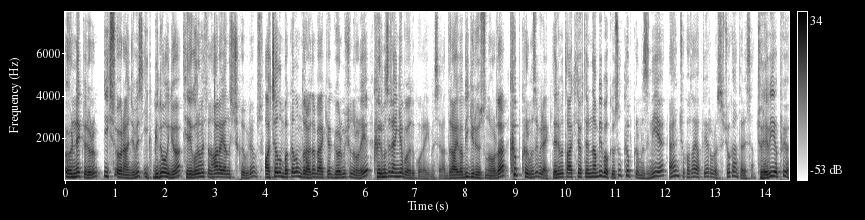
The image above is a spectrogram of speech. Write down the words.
Örnek veriyorum. X öğrencimiz ilk bini oynuyor. Trigonometriden hala yanlış çıkıyor biliyor musun? Açalım bakalım Drive'dan belki görmüşsündür orayı. Kırmızı renge boyadık orayı mesela. Drive'a bir giriyorsun orada. Kıpkırmızı bir renk. Deneme takip defterinden bir bakıyorsun kıpkırmızı. Niye? En çok hata yaptığı yer orası. Çok enteresan. Türevi yapıyor.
